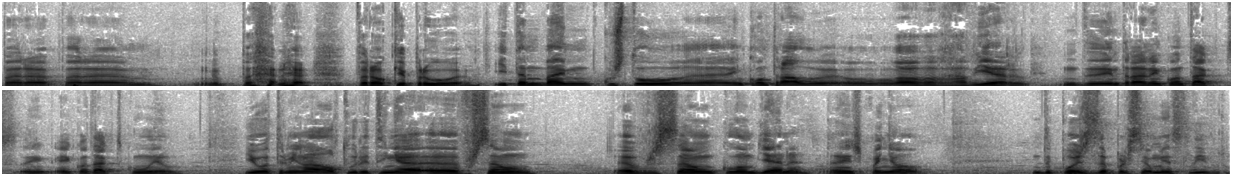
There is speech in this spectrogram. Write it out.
para, para, para, para o que apregoa. E também me custou uh, encontrá-lo, ao Javier, de entrar em contacto, em, em contacto com ele. Eu, a determinada altura, tinha a versão, a versão colombiana, em espanhol. Depois desapareceu-me esse livro.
